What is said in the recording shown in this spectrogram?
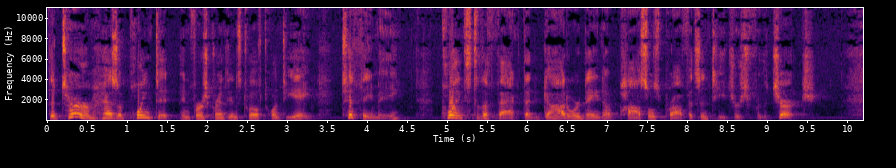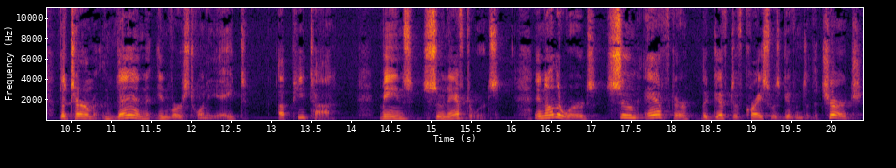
The term has appointed in 1 Corinthians 12 28, tithemi, points to the fact that God ordained apostles, prophets, and teachers for the church. The term then in verse 28, epeita, means soon afterwards. In other words, soon after the gift of Christ was given to the church,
